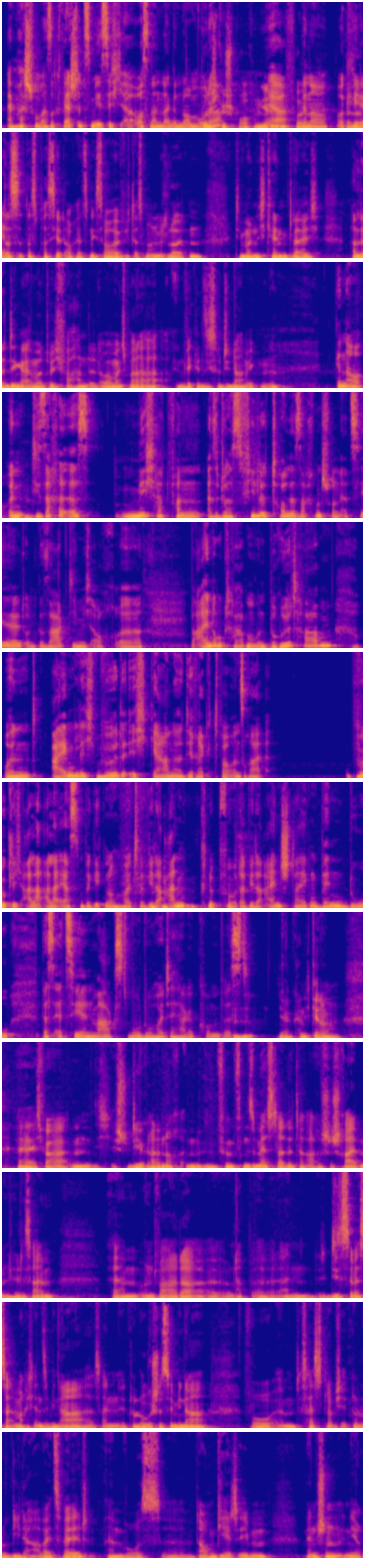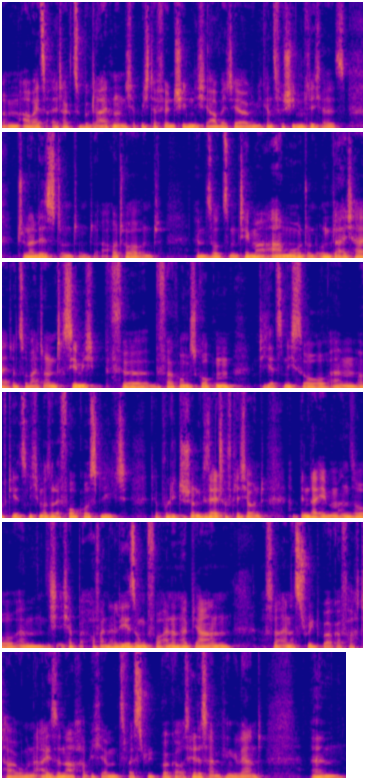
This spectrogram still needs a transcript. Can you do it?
einmal schon mal so querschnittsmäßig äh, auseinandergenommen, oder? Durchgesprochen, ja, ja voll. genau. Okay. Also das, das passiert auch jetzt nicht so häufig, dass man mit Leuten, die man nicht kennt, gleich alle Dinge einmal durchverhandelt, aber manchmal entwickeln sich so Dynamiken, ne? Genau. Und die Sache ist, mich hat von, also du hast viele tolle Sachen schon erzählt und gesagt, die mich auch äh, beeindruckt haben und berührt haben. Und eigentlich würde ich gerne direkt bei unserer wirklich aller, allerersten Begegnung heute wieder anknüpfen oder wieder einsteigen, wenn du das erzählen magst, wo du heute hergekommen bist. Mhm. Ja, kann ich gerne machen. Äh, ich war, ähm, ich studiere gerade noch im fünften Semester literarische Schreiben in Hildesheim ähm, und war da äh, und habe äh, ein, dieses Semester mache ich ein Seminar, das ist ein ethnologisches Seminar, wo, ähm, das heißt, glaube ich, Ethnologie der Arbeitswelt, ähm, wo es äh, darum geht, eben Menschen in ihrem Arbeitsalltag zu begleiten. Und ich habe mich dafür entschieden. Ich arbeite ja irgendwie ganz verschiedentlich als Journalist und, und Autor und ähm, so zum Thema Armut und Ungleichheit und so weiter und interessiere mich für Bevölkerungsgruppen, die jetzt nicht so, ähm, auf die jetzt nicht immer so der Fokus liegt, der politische und gesellschaftliche und bin da eben an so, ähm, ich, ich habe auf einer Lesung vor eineinhalb Jahren auf so einer Streetworker-Fachtagung in Eisenach habe ich ähm, zwei Streetworker aus Hildesheim kennengelernt, ähm,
